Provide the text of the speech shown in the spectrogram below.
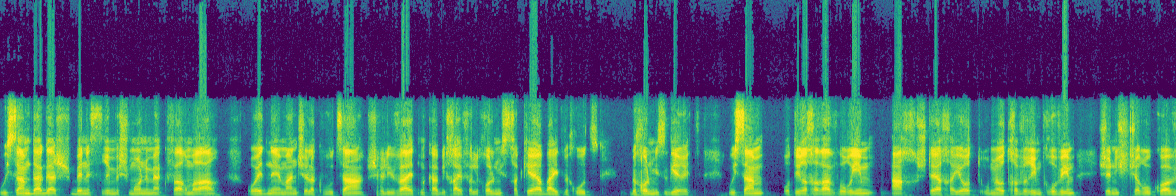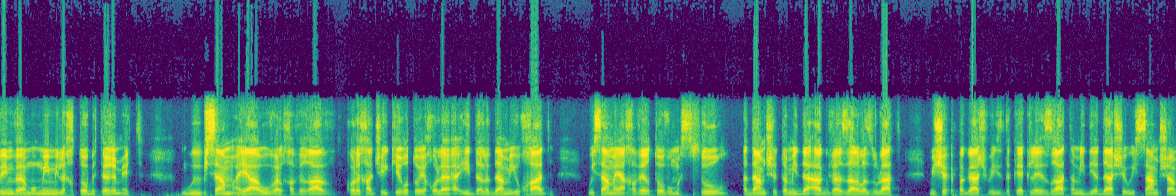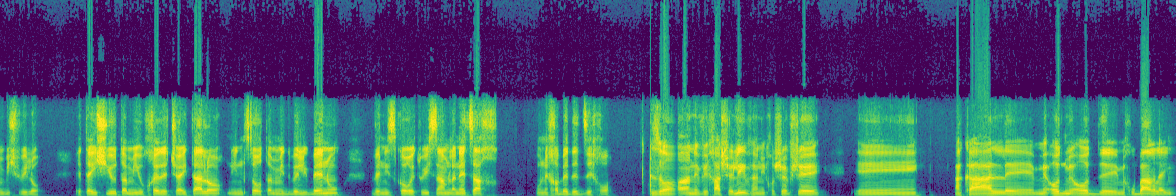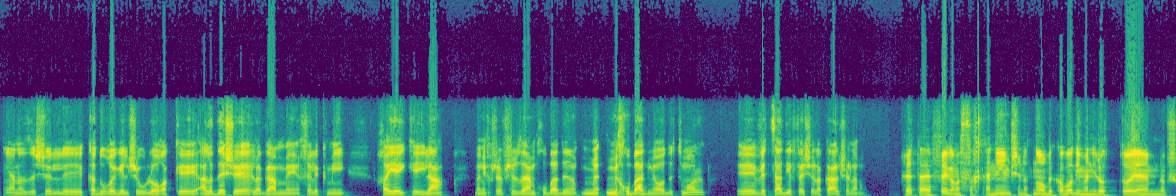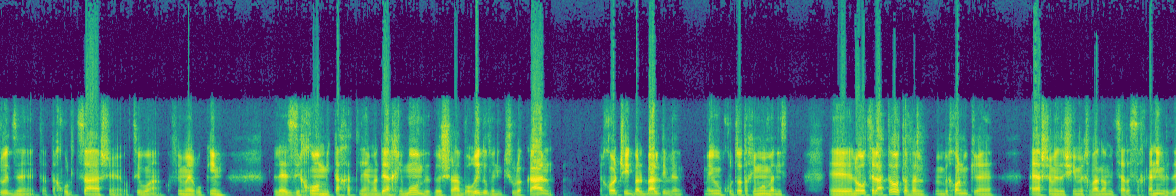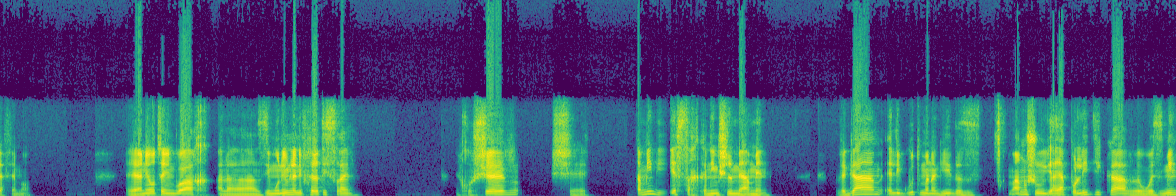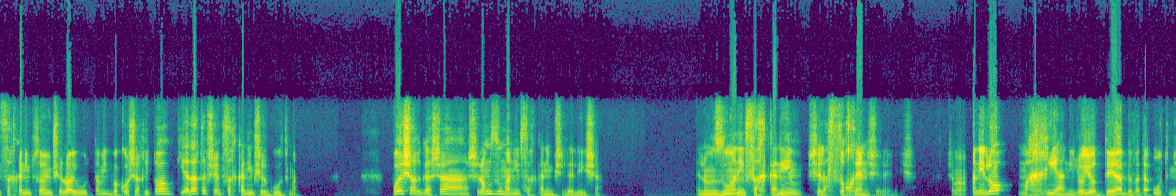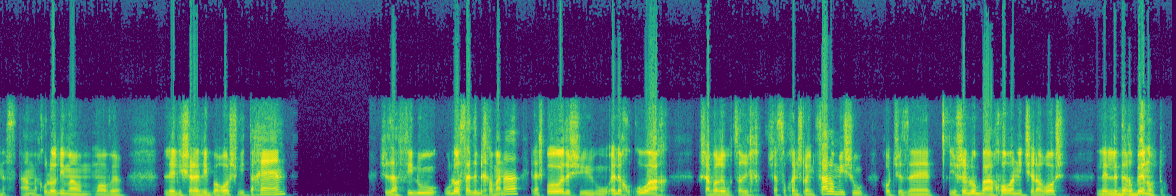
ויסאם דגש, בן 28 מהכפר מרר, אוהד נאמן של הקבוצה, שליווה את מכבי חיפה לכל משחקיה, בית וחוץ, בכל מסגרת. ויסאם הותיר אחריו הורים, אח, שתי אחיות ומאות חברים קרובים, שנשארו כואבים ועמומים מלכתו בטרם עת. ויסאם היה אהוב על חבריו, כל אחד שהכיר אותו יכול להעיד על אדם מיוחד, ויסאם היה חבר טוב ומסור, אדם שתמיד דאג ועזר לזולת, מי שפגש והזדקק לעזרה תמיד ידע שוויסאם שם בשבילו. את האישיות המיוחדת שהייתה לו ננצור תמיד בליבנו, ונזכור את ויסאם לנצח, ונכבד את זכרו. זו הנביכה שלי, ואני חושב שהקהל אה, אה, מאוד מאוד אה, מחובר לעניין הזה של כדורגל שהוא לא רק על הדשא, אלא גם חלק מחיי קהילה. ואני חושב שזה היה מכובד, מכובד מאוד אתמול, אה, וצד יפה של הקהל שלנו. היה יפה, גם השחקנים שנתנו הרבה כבוד, אם אני לא טועה, הם לבשו את זה, את החולצה שהוציאו הקופים הירוקים לזכרו מתחת למדי החימום, ובאיזשהו שלב הורידו וניגשו לקהל. יכול להיות שהתבלבלתי והם היו עם חולצות החימום ואני אה, לא רוצה להטעות, אבל בכל מקרה היה שם איזושהי מחווה גם מצד השחקנים וזה יפה מאוד. אה, אני רוצה לנבוח על הזימונים לנבחרת ישראל. אני חושב שתמיד יש שחקנים של מאמן. וגם אלי גוטמן נגיד, אז אמרנו שהוא היה פוליטיקה והוא הזמין שחקנים מסוימים שלא היו תמיד בכושר הכי טוב, כי ידעת שהם שחקנים של גוטמן. פה יש הרגשה שלא מזומנים שחקנים של אלישע, אלא מזומנים שחקנים של הסוכן של אלישע. עכשיו, אני לא מכריע, אני לא יודע בוודאות מן הסתם, אנחנו לא יודעים מה עובר לאלישע לוי בראש, וייתכן שזה אפילו, הוא לא עשה את זה בכוונה, אלא יש פה איזשהו הלך רוח, עכשיו הרי הוא צריך שהסוכן שלו ימצא לו מישהו, יכול להיות שזה יושב לו באחורנית של הראש, לדרבן אותו.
